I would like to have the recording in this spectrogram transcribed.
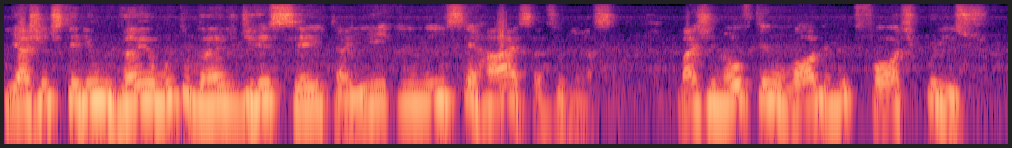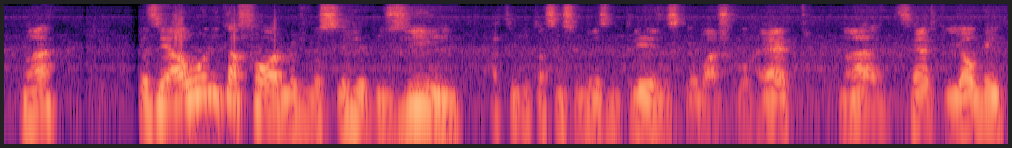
E a gente teria um ganho muito grande de receita aí em encerrar essa desoneração. Mas, de novo, tem um lobby muito forte por isso. Né? Quer dizer, a única forma de você reduzir a tributação sobre as empresas, que eu acho correto, né, certo? E aumentar,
